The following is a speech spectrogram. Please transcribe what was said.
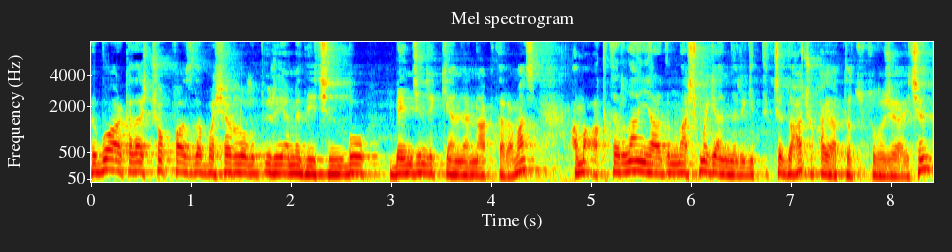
Ve bu arkadaş çok fazla başarılı olup üreyemediği için bu bencillik genlerini aktaramaz. Ama aktarılan yardımlaşma genleri gittikçe daha çok hayatta tutulacağı için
